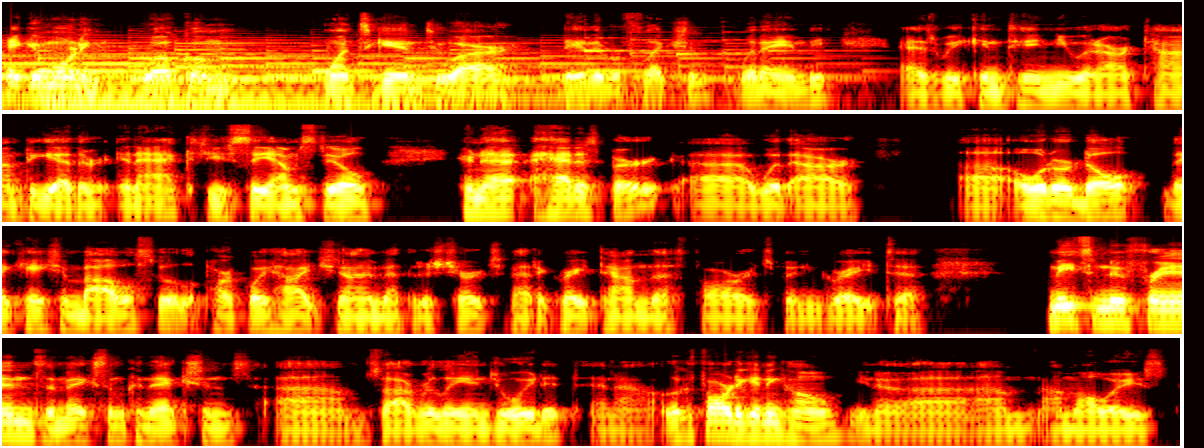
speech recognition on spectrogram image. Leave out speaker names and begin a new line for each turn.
Hey, good morning. Welcome once again to our daily reflection with Andy as we continue in our time together in Acts. You see, I'm still here in Hattiesburg uh, with our uh, older adult vacation Bible school at Parkway Heights United Methodist Church. I've had a great time thus far. It's been great to meet some new friends and make some connections. Um, so I really enjoyed it, and I'm looking forward to getting home. You know, uh, I'm I'm always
